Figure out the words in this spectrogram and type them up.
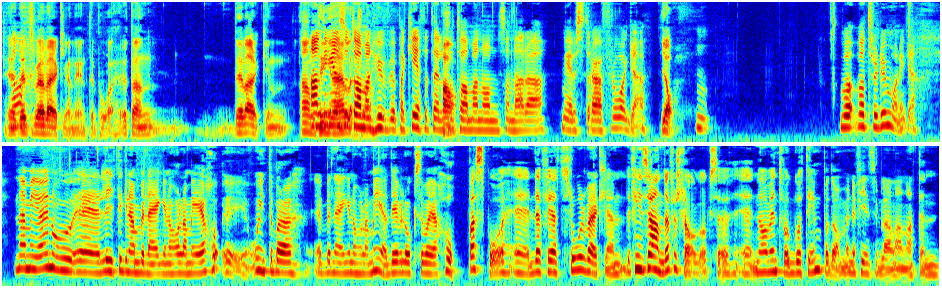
ja. det tror jag verkligen inte på. Utan det är varken antingen, antingen så tar man så. huvudpaketet eller Ja. så tar man någon sån där uh, mer ströfråga. Ja. Vad, vad tror du Monica? Nej men jag är nog eh, lite grann benägen att hålla med eh, och inte bara eh, benägen att hålla med. Det är väl också vad jag hoppas på. Eh, därför jag tror verkligen, det finns ju andra förslag också. Eh, nu har vi inte gått in på dem men det finns ju bland annat en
